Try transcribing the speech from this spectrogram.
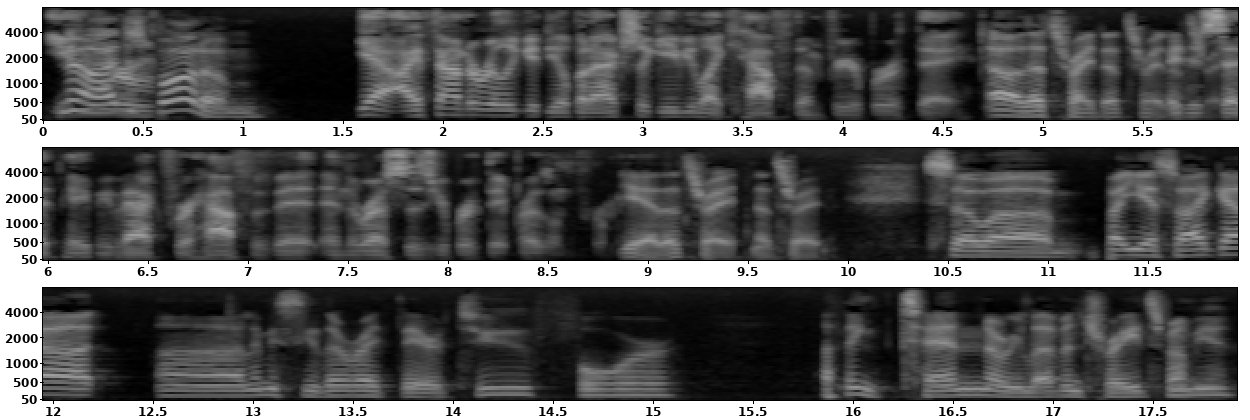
you no, I just bought them. yeah, I found a really good deal, but I actually gave you like half of them for your birthday. Oh, that's right. That's right. I just right. said pay me back for half of it, and the rest is your birthday present for me. Yeah, that's right. That's right. So, um, but yeah, so I got. Uh, let me see. They're right there. Two, four, I think ten or eleven trades from you.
